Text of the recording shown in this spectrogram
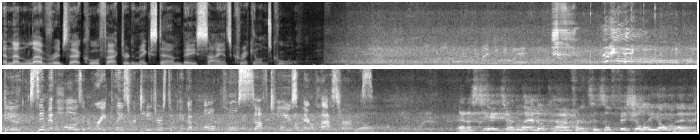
and then leverage that cool factor to make STEM-based science curriculums cool. Come on, you can do it. The exhibit hall is a great place for teachers to pick up all cool stuff to use in their classrooms. No. NSTA's Orlando Conference is officially open.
